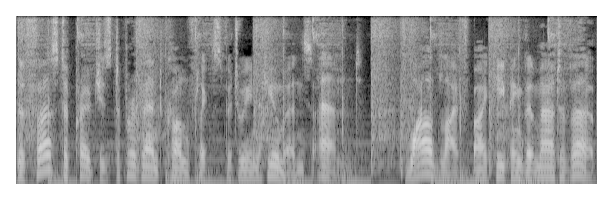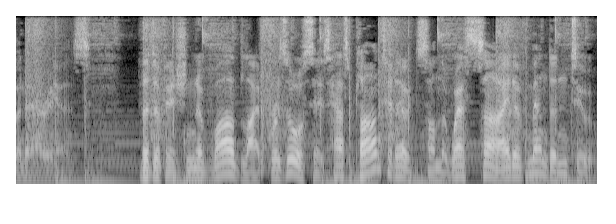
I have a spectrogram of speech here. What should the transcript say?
The first approach is to prevent conflicts between humans and wildlife by keeping them out of urban areas. The Division of Wildlife Resources has planted oats on the west side of Mendon to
